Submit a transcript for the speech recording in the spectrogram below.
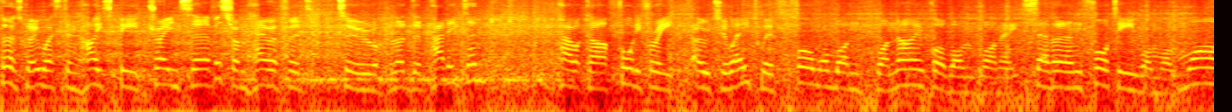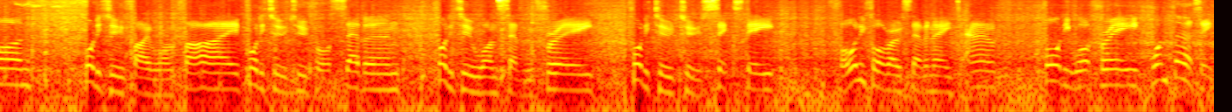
First Great Western High Speed train service from Hereford to London Paddington. Power car 43028 with 41119, 41187, 40111, 42515, 42247, 42173, 42260, 44078 and 43 130.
